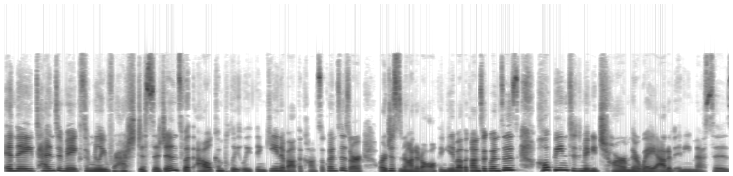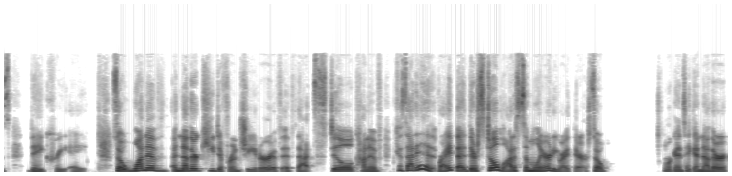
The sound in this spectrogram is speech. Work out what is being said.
And they tend to make some really rash decisions without completely thinking about the consequences or, or just not at all thinking about the consequences, hoping to maybe charm their way out of any messes they create. So one of another key differentiator, if, if that's still kind of because that is right, that there's still a lot of similarity right there. So we're going to take another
